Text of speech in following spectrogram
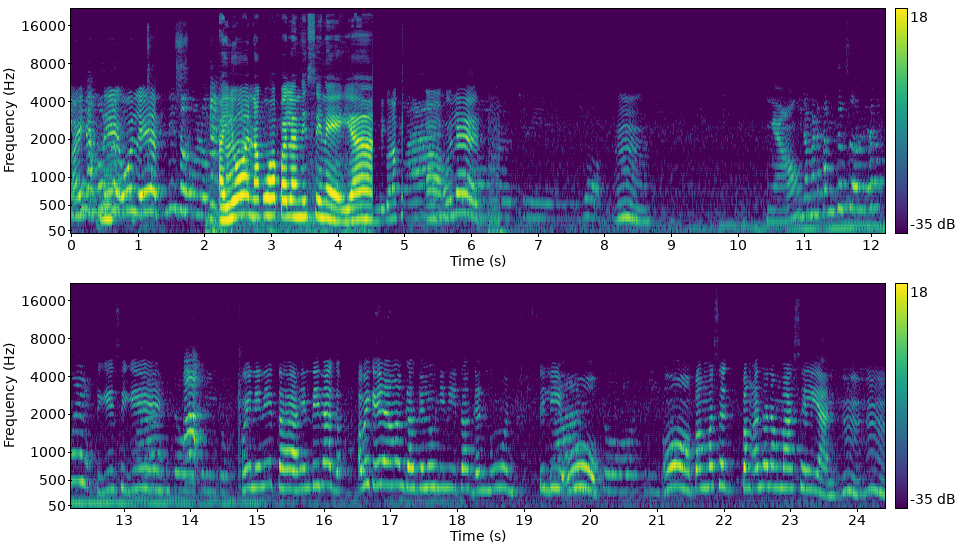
Ay, hindi, ulit. Ayun, nakuha pala ni Sinea. Hindi ko nakita. Ah, ulit. Mm. Meow. Hindi naman natanggal sa ulo. Ano ko eh? Sige, sige. Ito, prito. Uy, Ninita, hindi na. Abay, kailangan gagalaw ni Nita. Ganun. Dili, oh. Oh, pang massage, pang ano ng muscle yan. Mm, mm.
